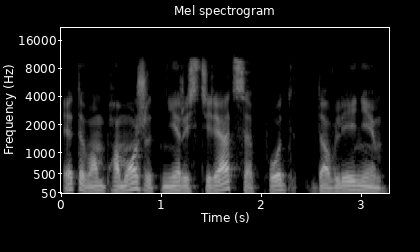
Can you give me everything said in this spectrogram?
Это вам поможет не растеряться под давлением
